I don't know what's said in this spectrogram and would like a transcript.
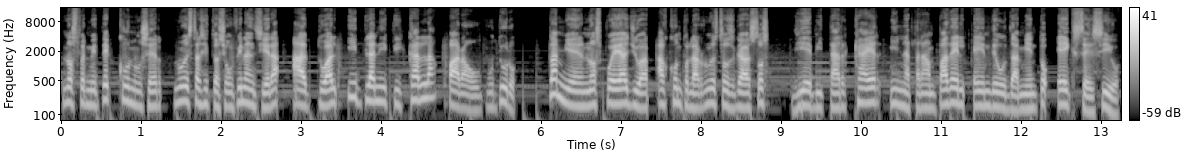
nos permite conocer nuestra situación financiera actual y planificarla para un futuro. También nos puede ayudar a controlar nuestros gastos y evitar caer en la trampa del endeudamiento excesivo.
